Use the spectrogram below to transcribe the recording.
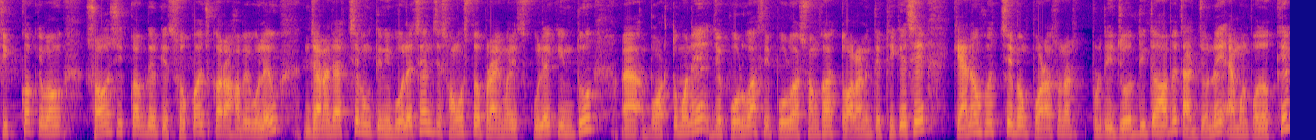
শিক্ষক এবং সহশিক্ষকদেরকে শোকজ করা হবে বলেও জানা যাচ্ছে এবং তিনি বলেছেন যে সমস্ত প্রাইমারি স্কুলে কিন্তু বর্তমানে যে পড়ুয়া সেই পড়ুয়ার সংখ্যা তলানিতে ঠিকেছে। কেন হচ্ছে এবং পড়াশোনার প্রতি জোর দিতে হবে তার জন্যই এমন পদক্ষেপ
